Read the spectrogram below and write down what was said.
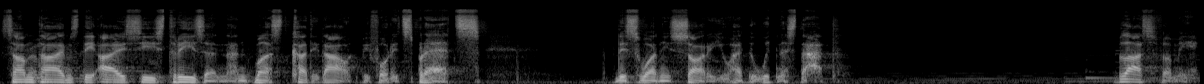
Sometimes the eye sees treason and must cut it out before it spreads. This one is sorry you had to witness that. Blasphemy,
